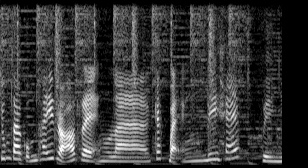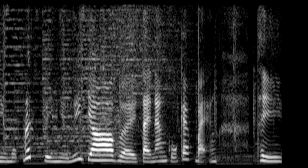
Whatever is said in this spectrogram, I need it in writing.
chúng ta cũng thấy rõ ràng là các bạn đi hát vì nhiều mục đích vì nhiều lý do về tài năng của các bạn. Thì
